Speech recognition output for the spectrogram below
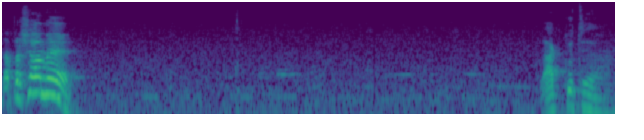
Zapraszamy! Jak tutaj?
